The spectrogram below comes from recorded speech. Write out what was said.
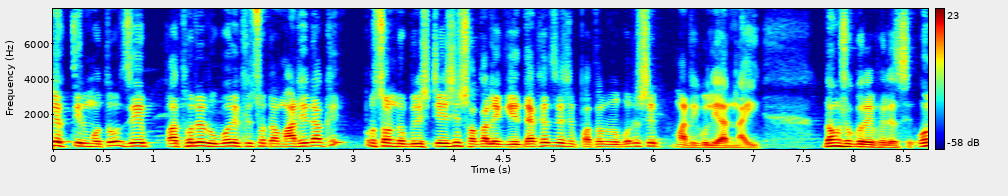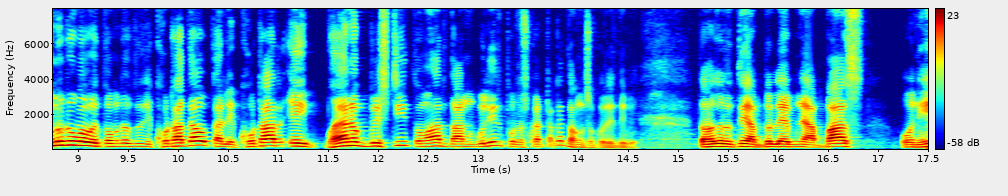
ব্যক্তির মতো যে পাথরের উপরে কিছুটা মাটি রাখে প্রচণ্ড বৃষ্টি এসে সকালে গিয়ে দেখে যে সে পাথরের উপরে সে মাটিগুলি আর নাই, ধ্বংস করে ফেলেছে। অনুরূপভাবে তোমরা যদি খোটা দাও, তাহলে খোটার এই ভয়ানক বৃষ্টি তোমার দানগুলির পুরস্কারটাকে ধ্বংস করে দেবে। তো হজরতে আবদুল্লাহ ইবনে আব্বাস, উনি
